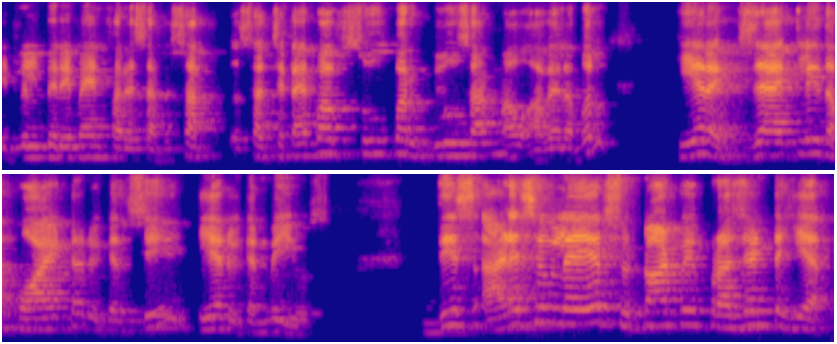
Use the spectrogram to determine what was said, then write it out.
it will be remain for a certain such a type of super glues are now available. Here exactly the pointer you can see here you can be used. This adhesive layer should not be present here.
